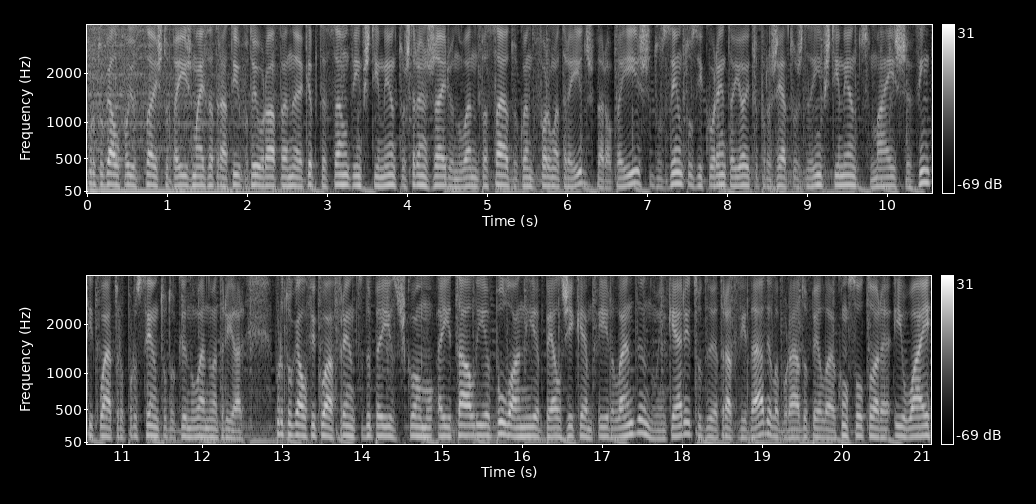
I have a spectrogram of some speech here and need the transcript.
Portugal foi o sexto país mais atrativo da Europa na captação de investimento estrangeiro no ano passado, quando foram atraídos para o país 248 projetos de investimento, mais 24% do que no ano anterior. Portugal ficou à frente de países como a Itália, Polónia, Bélgica e Irlanda no inquérito de atratividade elaborado pela consultora EY.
